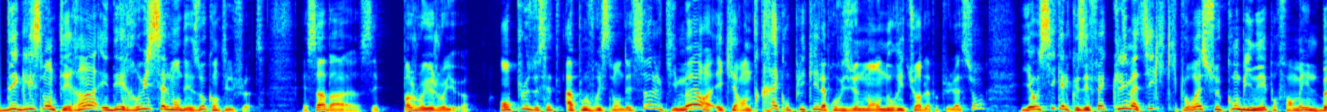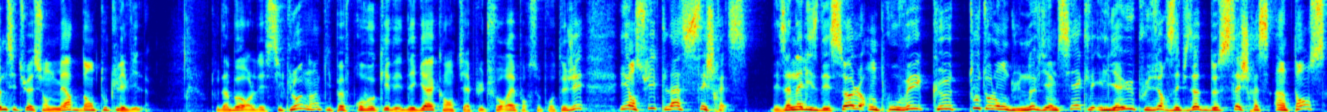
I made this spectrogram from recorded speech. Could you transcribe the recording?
des glissements de terrain et des ruissellements des eaux quand ils flottent. Et ça, bah c'est pas joyeux joyeux. Hein. En plus de cet appauvrissement des sols qui meurt et qui rend très compliqué l'approvisionnement en nourriture de la population, il y a aussi quelques effets climatiques qui pourraient se combiner pour former une bonne situation de merde dans toutes les villes. Tout d'abord les cyclones, hein, qui peuvent provoquer des dégâts quand il n'y a plus de forêt pour se protéger, et ensuite la sécheresse. Des analyses des sols ont prouvé que tout au long du 9e siècle, il y a eu plusieurs épisodes de sécheresse intense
